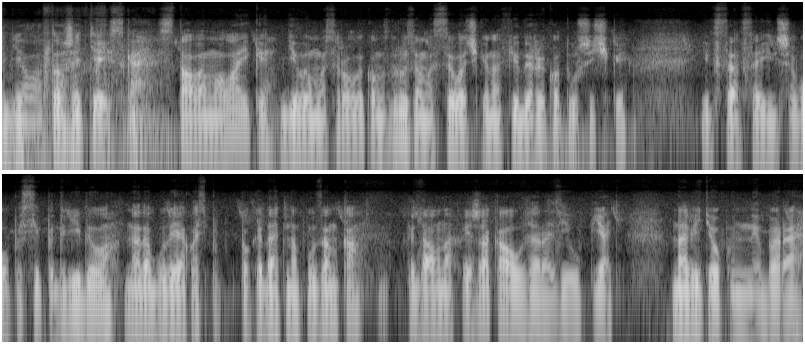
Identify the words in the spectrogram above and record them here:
Діло то житейське. Ставимо лайки, ділимось роликом з друзями, силочки на фідери, котушечки і все все інше в описі під відео. Треба буде якось покидати на пузанка. Кидав на хижака вже разів 5. Навіть окунь не бере.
